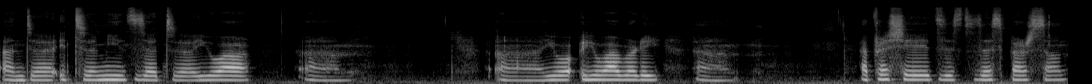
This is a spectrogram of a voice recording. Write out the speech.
and it means that you are um, uh, you you are very um, appreciate this this person.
